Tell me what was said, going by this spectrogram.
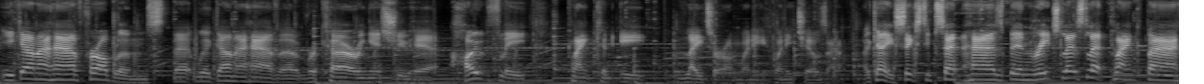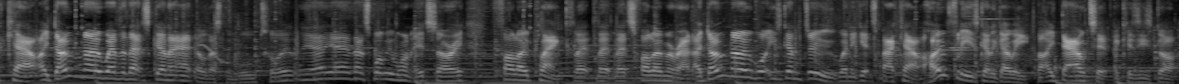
you're gonna have problems. That we're gonna have a recurring issue here. Hopefully, Plank can eat later on when he when he chills out. Okay, 60% has been reached. Let's let Plank back out. I don't know whether that's gonna add. Oh, that's the wall toilet. Yeah, yeah, that's what we wanted. Sorry. Follow Plank. Let, let, let's follow him around. I don't know what he's gonna do when he gets back out. Hopefully he's gonna go eat, but I doubt it because he's got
